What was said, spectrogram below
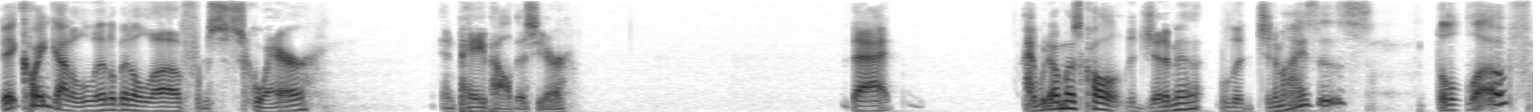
Bitcoin got a little bit of love from Square and PayPal this year. That I would almost call it legitimate legitimizes the love.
